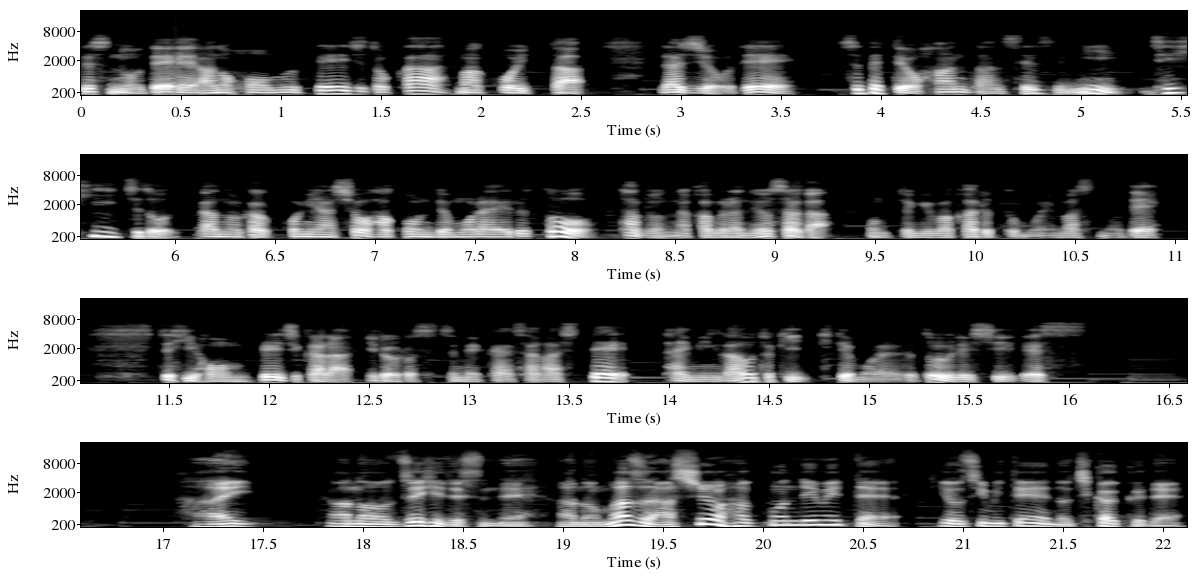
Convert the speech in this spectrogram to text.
ですので、あのホームページとか、まあ、こういったラジオで全てを判断せずに、ぜひ一度あの学校に足を運んでもらえると、多分中村の良さが本当にわかると思いますので、ぜひホームページからいろいろ説明会探して、タイミング合う時来てもらえると嬉しいです。はい。あのぜひですねあのまず足を運んでみて清澄庭園の近くで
